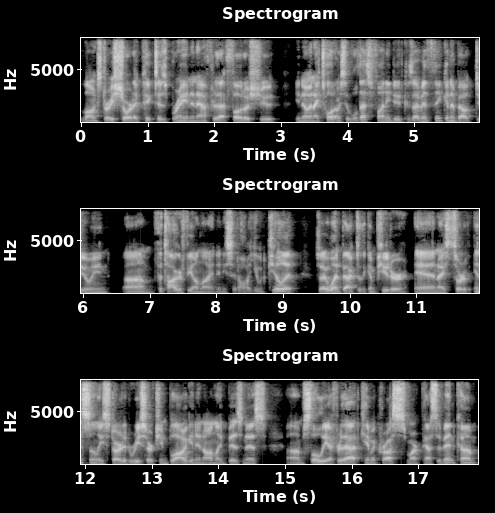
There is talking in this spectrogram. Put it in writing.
long story short, I picked his brain. And after that photo shoot, you know, and I told him, I said, "Well, that's funny, dude, because I've been thinking about doing um, photography online." And he said, "Oh, you would kill it." So I went back to the computer and I sort of instantly started researching blogging and online business. Um, slowly after that, came across Smart Passive Income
